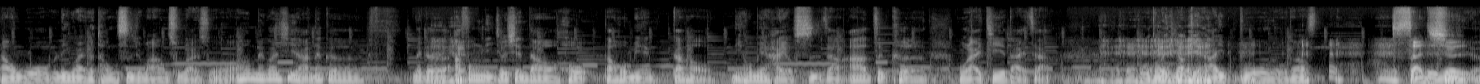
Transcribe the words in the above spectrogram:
然后我们另外一个同事就马上出来说：“哦，没关系啊，那个那个阿峰你就先到后到后面，刚好你后面还有事这样啊，这个客人我来接待这样。” 我都已经要给他一波了，我都要 生气了，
